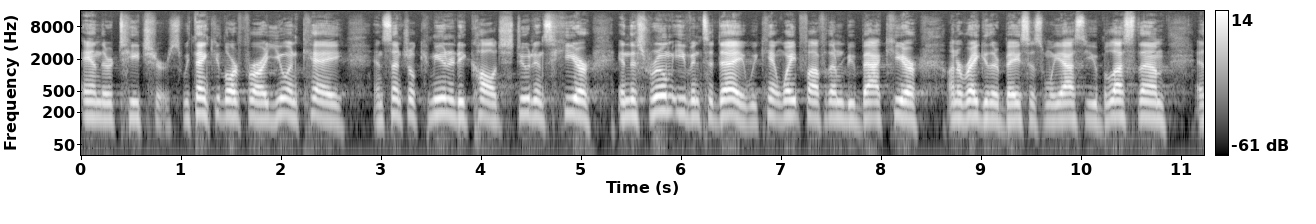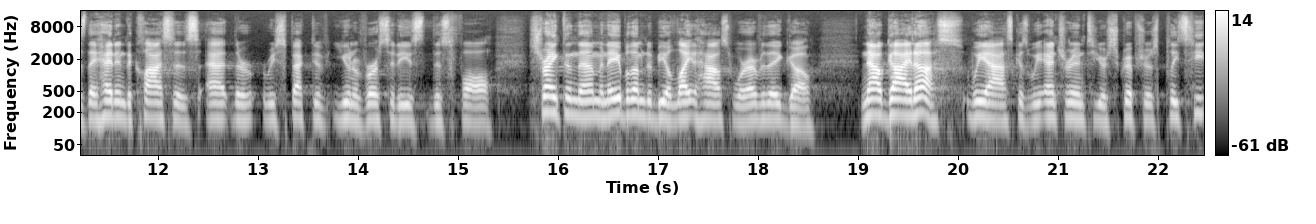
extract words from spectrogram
and their teachers? We thank you, Lord, for our UNK and Central Community College students here in this room even today. We can't wait for them to be back here on a regular basis, and we ask that you bless them as they head into classes at their respective universities this fall. Strengthen them, enable them to be a lighthouse wherever they go. Now guide us, we ask, as we enter into your scriptures. Please te-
